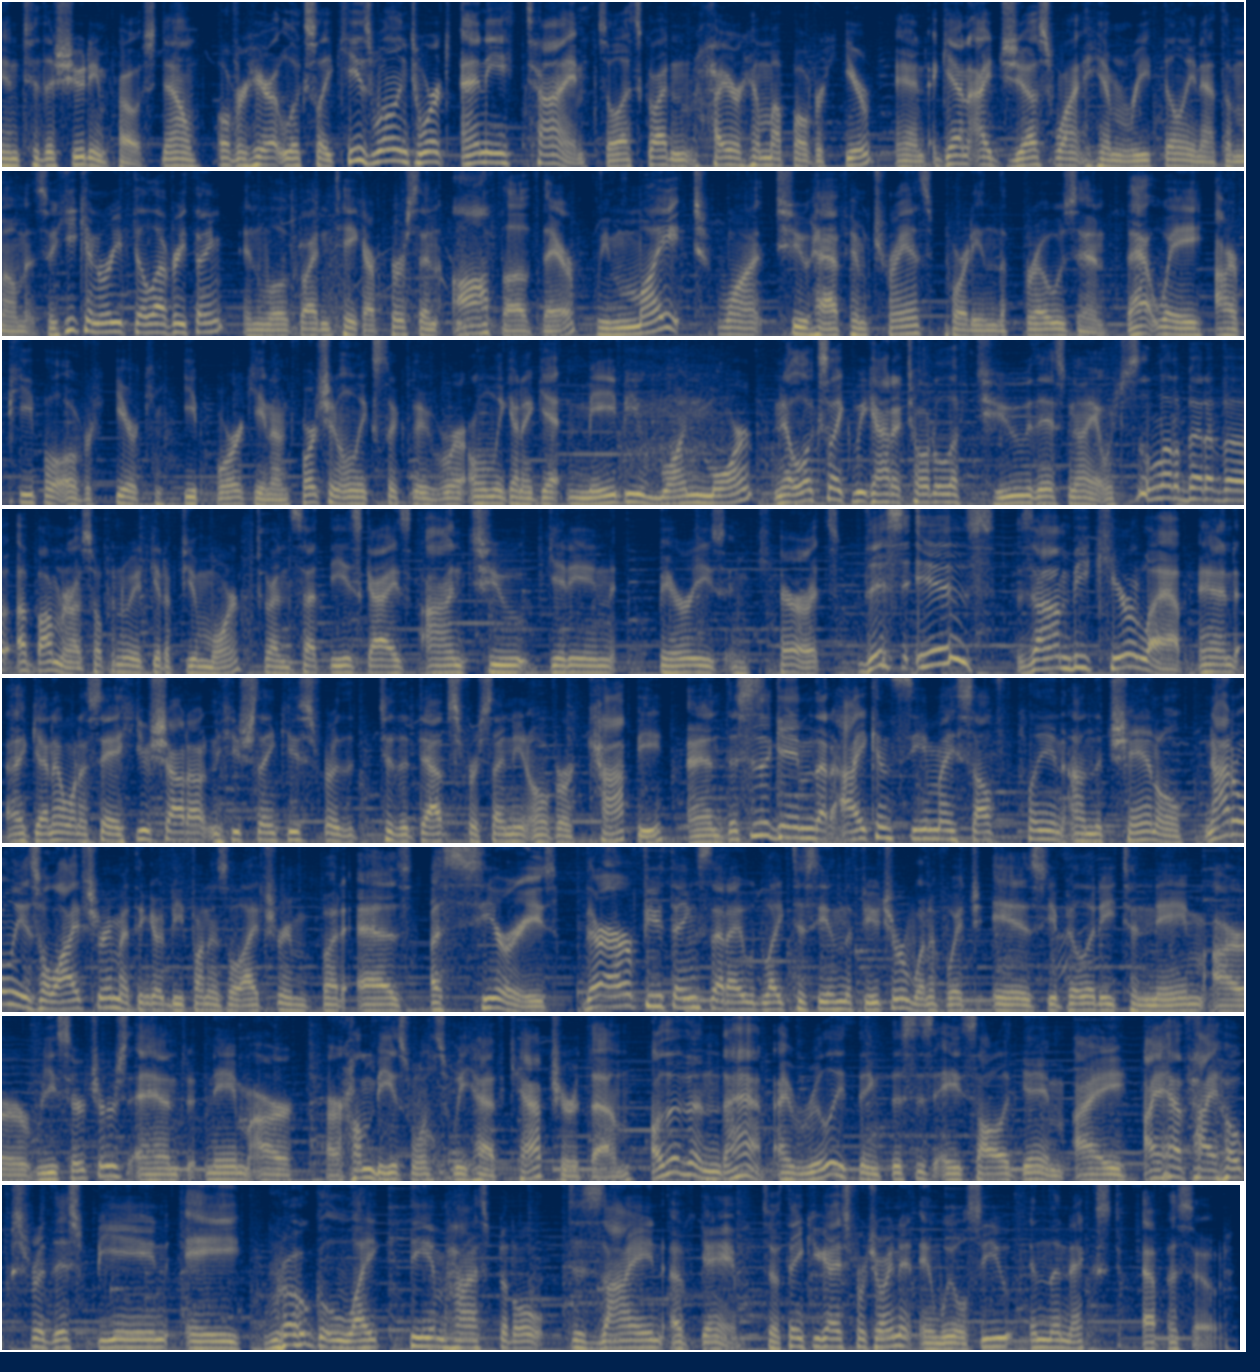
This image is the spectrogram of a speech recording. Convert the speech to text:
into the shooting post. Now, over here, it looks like he's willing to work any time. So let's go ahead and hire him up over here. And again, I just want him refilling at the moment. So he can refill everything and we'll go ahead and take our person off of there. We might want to have him transporting the frozen. That way our people over here can keep working. Unfortunately, looks like we're only going to get maybe one more. And it looks like we got a total of two this night, which is a little bit of a, a bummer. I was hoping we'd get a few more go ahead and set these guys onto getting berries and carrots. This is Zombie Cure Lab. And again, I want to say a huge shout out and a huge thank yous for the, to the devs for sending over copy. And this is a game that I can see myself playing on the channel, not only as a live stream, I think it would be fun as a live stream, but as a series. There are a few things that I would like to see in the future, one of which is the ability to name our researchers and name our, our Humbies once we have captured them. Other than that, I really think this is a solid game. I, I have high hopes for this being a rogue-like theme hospital design of game. So thank you guys for joining and we will see you in the next episode.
